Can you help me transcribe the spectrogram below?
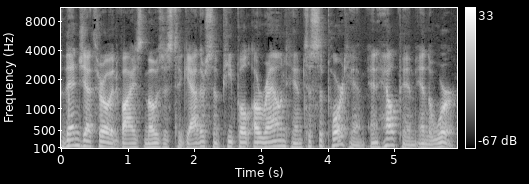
Then Jethro advised Moses to gather some people around him to support him and help him in the work.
